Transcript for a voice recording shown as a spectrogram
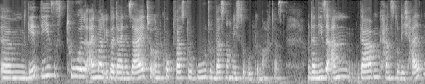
ähm, geht dieses Tool einmal über deine Seite und guckt, was du gut und was noch nicht so gut gemacht hast. Und an diese Angaben kannst du dich halten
